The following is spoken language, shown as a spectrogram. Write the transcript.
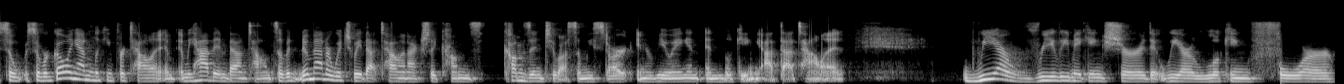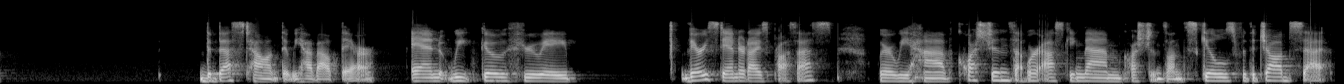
so, so we're going out and looking for talent and, and, we have inbound talent. So, but no matter which way that talent actually comes, comes into us and we start interviewing and, and looking at that talent, we are really making sure that we are looking for the best talent that we have out there. And we go through a very standardized process where we have questions that we're asking them, questions on skills for the job set,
